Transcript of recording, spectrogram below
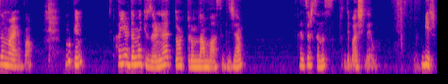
Herkese merhaba. Bugün hayır demek üzerine dört durumdan bahsedeceğim. Hazırsanız hadi başlayalım. 1.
